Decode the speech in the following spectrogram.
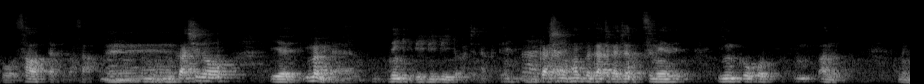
とこう触ったりとかさ、うん。昔のいわゆる今みたいな電気で BPP とかじゃなくて、はい。昔の本当にガチャガチャの爪インクをこうあの何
